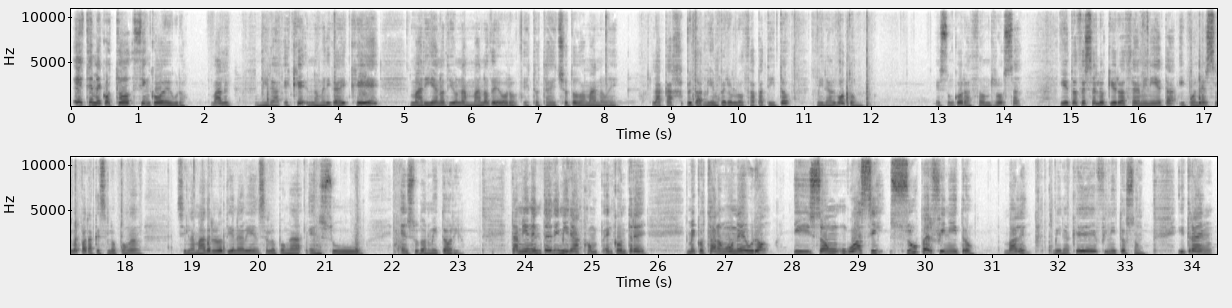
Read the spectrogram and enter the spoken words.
este me costó 5 euros ¿vale? mira, es que no me digáis que María no tiene unas manos de oro esto está hecho todo a mano, ¿eh? la caja pero también, pero los zapatitos mira el botón es un corazón rosa y entonces se lo quiero hacer a mi nieta y ponérselo para que se lo pongan si la madre lo tiene bien se lo ponga en su en su dormitorio también en Teddy, mira, encontré, me costaron un euro y son guasi súper finitos, ¿vale? Mira qué finitos son. Y traen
